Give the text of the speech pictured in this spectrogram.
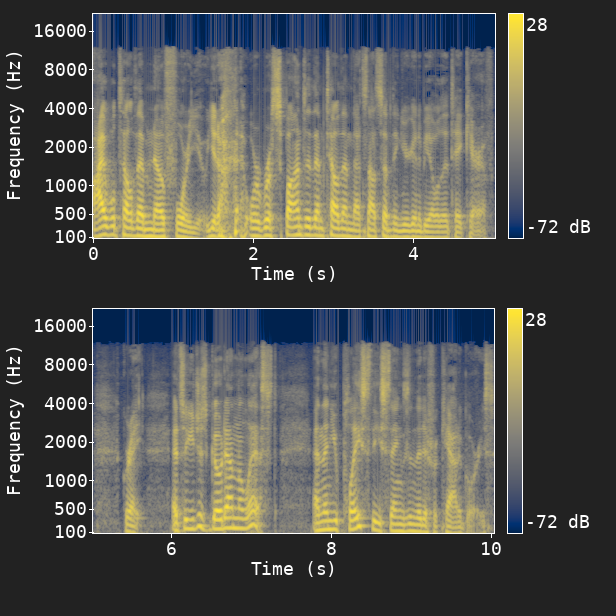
I will tell them no for you, you know, or respond to them, tell them that's not something you're going to be able to take care of. Great. And so you just go down the list and then you place these things in the different categories.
